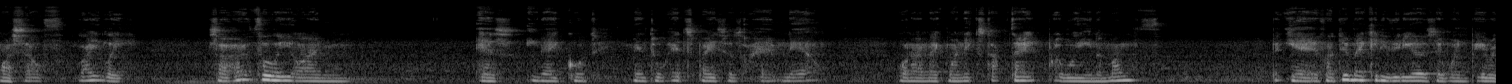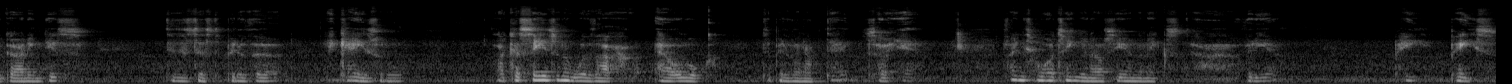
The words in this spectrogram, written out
myself lately. So hopefully I'm as in a good mental headspace as I am now. When I make my next update probably in a month. But yeah, if I do make any videos, they won't be regarding this. This is just a bit of a occasional, like a seasonal with a outlook. It's a bit of an update. So yeah, Thanks for watching and I'll see you in the next uh, video. Peace.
